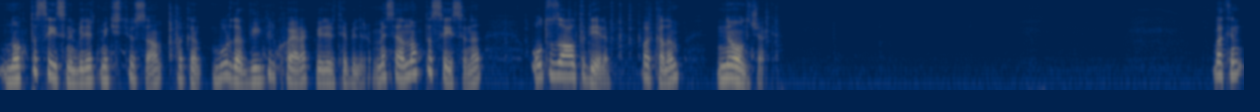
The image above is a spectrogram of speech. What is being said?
nokta sayısını belirtmek istiyorsam bakın burada virgül koyarak belirtebilirim. Mesela nokta sayısını 36 diyelim. Bakalım ne olacak? Bakın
